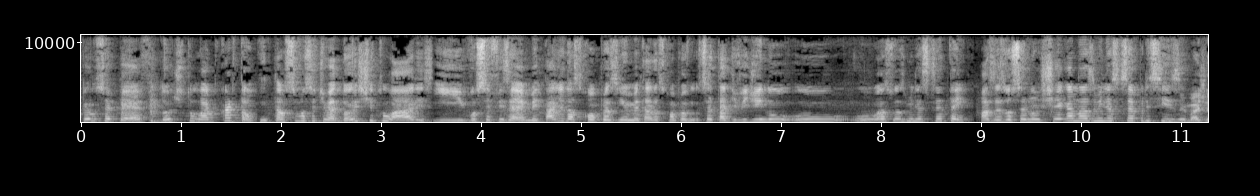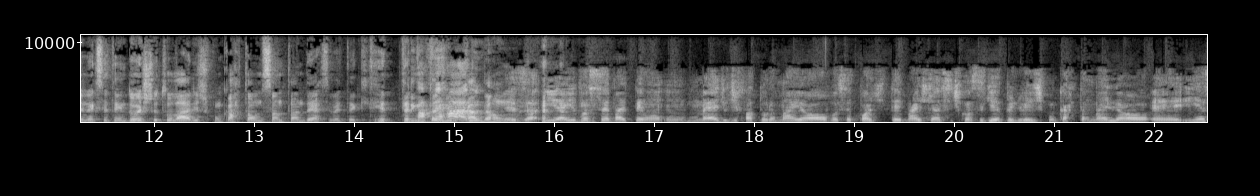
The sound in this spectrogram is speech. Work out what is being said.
pelo CPF do titular do cartão. Então, se você tiver dois titulares e você fizer metade das compras em um, metade das compras, você tá dividindo o, o- as suas milhas que você tem. Às vezes você não chega nas milhas que você precisa. Imagina que você tem dois titulares com cartão de Santander. Você vai ter que ter 30 mil ferrado. cada um. Exa- E aí você vai ter um, um médio de fatura maior, você pode ter mais chance de conseguir upgrade com um cartão melhor, é, e assim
